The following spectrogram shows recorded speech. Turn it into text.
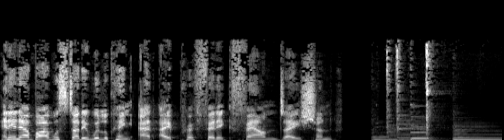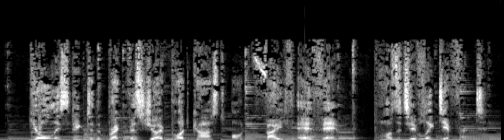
And in our Bible study, we're looking at a prophetic foundation. You're listening to the Breakfast Show podcast on Faith FM. Positively different.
